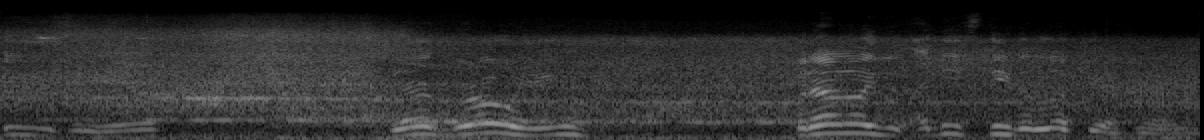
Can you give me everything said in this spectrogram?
bees in here. They're growing. But I don't know, I just need to look at them.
